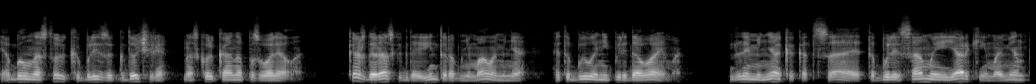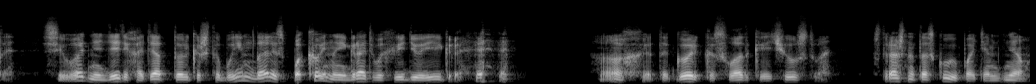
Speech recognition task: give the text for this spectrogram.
Я был настолько близок к дочери, насколько она позволяла. Каждый раз, когда Винтер обнимала меня, это было непередаваемо. Для меня, как отца, это были самые яркие моменты. Сегодня дети хотят только, чтобы им дали спокойно играть в их видеоигры. Ох, это горько-сладкое чувство. Страшно тоскую по тем дням.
